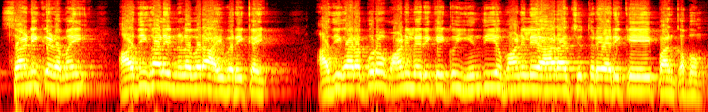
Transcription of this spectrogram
சனிக்கிழமை அதிகாலை நிலவர ஆய்வறிக்கை. அதிகாரப்பூர்வ வானிலை அறிக்கைக்கு இந்திய வானிலை ஆராய்ச்சித்துறை அறிக்கையை பார்க்கவும்.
